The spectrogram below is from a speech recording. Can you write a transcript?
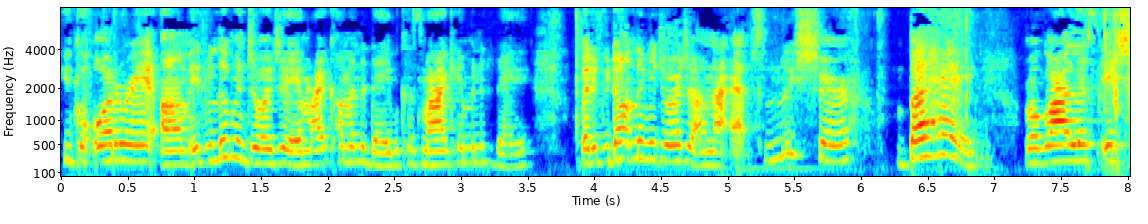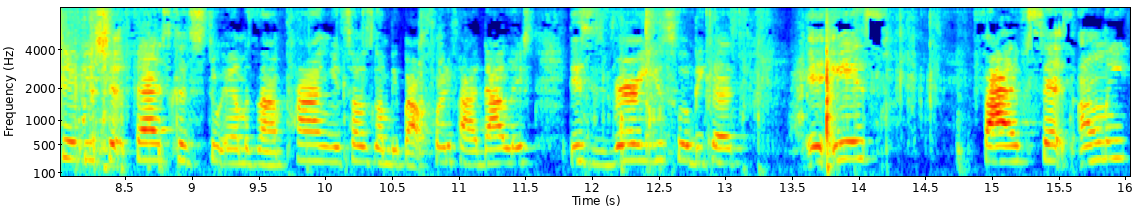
You can order it. Um, if you live in Georgia, it might come in today because mine came in today. But if you don't live in Georgia, I'm not absolutely sure. But hey, regardless, it should be shipped fast because it's through Amazon Prime. Your total's going to be about $45. This is very useful because it is five sets only,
